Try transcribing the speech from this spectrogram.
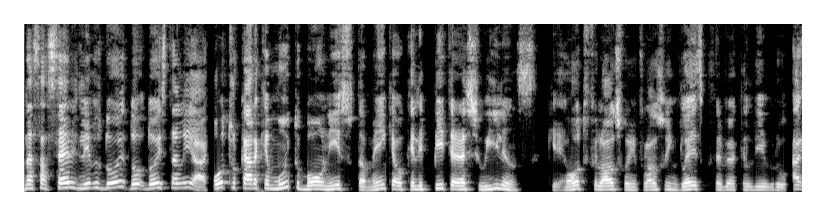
nessa série de livros do, do, do Stanley Yack. Outro cara que é muito bom nisso também, que é aquele Peter S. Williams, que é outro filósofo, um filósofo inglês que escreveu aquele livro A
